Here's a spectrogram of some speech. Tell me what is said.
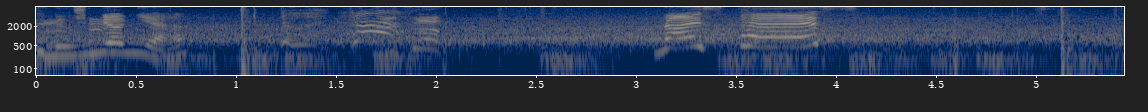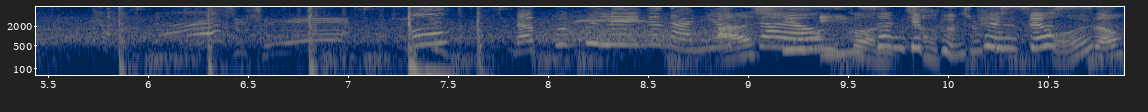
운명이야. 나이스 패스. 나쁜 플레이는 아니었어요. 아쉬운 건 인상 깊은? 패스였어.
